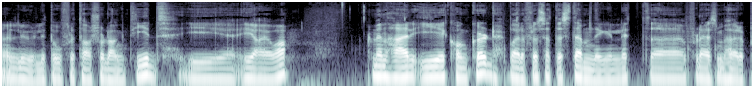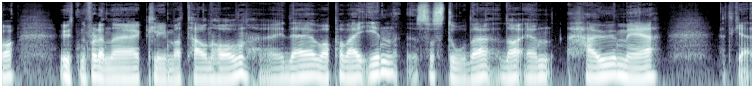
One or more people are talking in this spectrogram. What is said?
jeg lurer litt på hvorfor det tar så lang tid i, i Iowa. Men her i Concord, bare for å sette stemningen litt uh, for dere som hører på, utenfor denne klimatownhallen eh, Idet jeg var på vei inn, så sto det da en haug med vet ikke,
